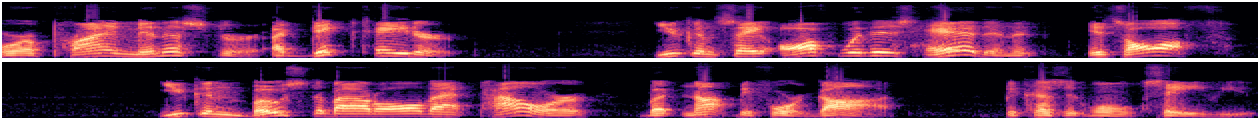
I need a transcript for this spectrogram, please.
or a prime minister, a dictator. You can say off with his head and it, it's off. You can boast about all that power, but not before God because it won't save you.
